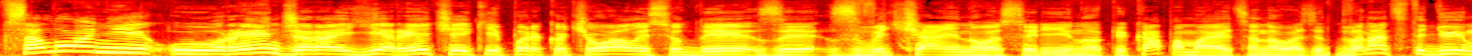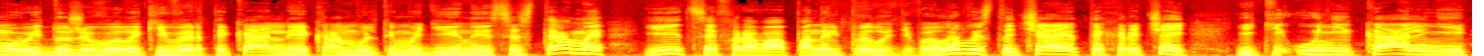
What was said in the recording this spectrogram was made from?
В салоні у рейнджера є речі, які перекочували сюди з звичайного серійного пікапа. Мається на увазі 12-дюймовий дуже великий вертикальний екран мультимедійної системи і цифрова панель приладів. Але вистачає тих речей, які унікальні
